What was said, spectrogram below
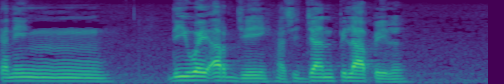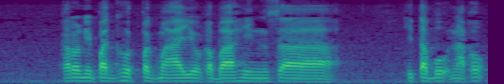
kaning DYRG nga si John Pilapil karon ni paghot pagmaayo kabahin sa hitabo nako.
